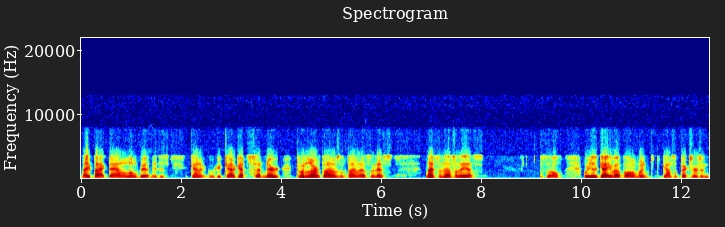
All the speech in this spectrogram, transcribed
they backed down a little bit, and it just kind of kind of got sitting there twiddling our thumbs, and finally I said, "That's that's enough of this." So we just gave up on them, went got some pictures, and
